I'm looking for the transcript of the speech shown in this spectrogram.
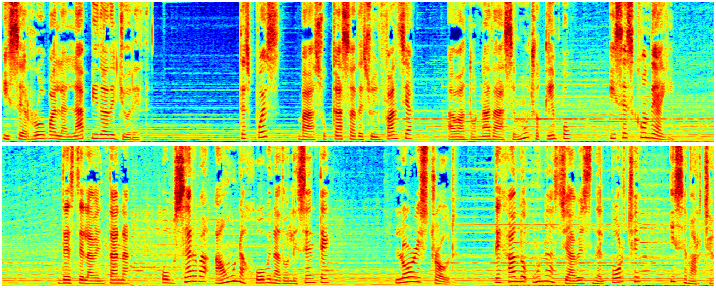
y se roba la lápida de Judith. Después va a su casa de su infancia, abandonada hace mucho tiempo, y se esconde allí. Desde la ventana observa a una joven adolescente Lori Strode, dejando unas llaves en el porche y se marcha.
